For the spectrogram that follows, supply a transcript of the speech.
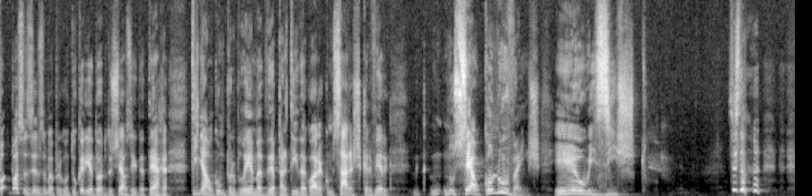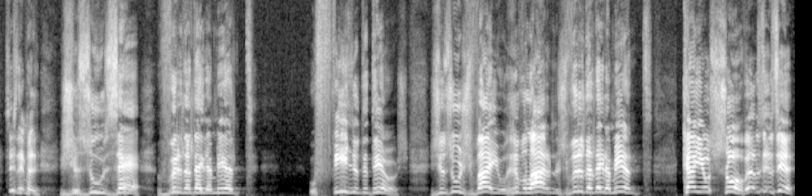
Posso fazer-vos uma pergunta? O Criador dos céus e da terra tinha algum problema de, a partir de agora, começar a escrever no céu com nuvens? Eu existo. Vocês estão, vocês lembram? Jesus é verdadeiramente o Filho de Deus. Jesus veio revelar-nos verdadeiramente quem eu sou. Dizer,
